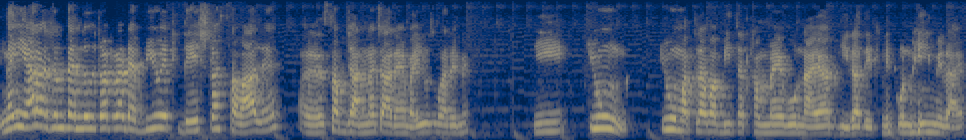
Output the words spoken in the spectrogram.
नहीं यार अर्जुन तेंदुलकर का डेब्यू एक देश का सवाल है। सब जानना चाह रहे हैं भाई उस बारे में कि क्यों क्यों मतलब अभी तक हमें वो नायाब हीरा देखने को नहीं मिला है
